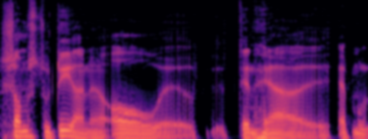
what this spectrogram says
som studerende og øh, den her øh,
